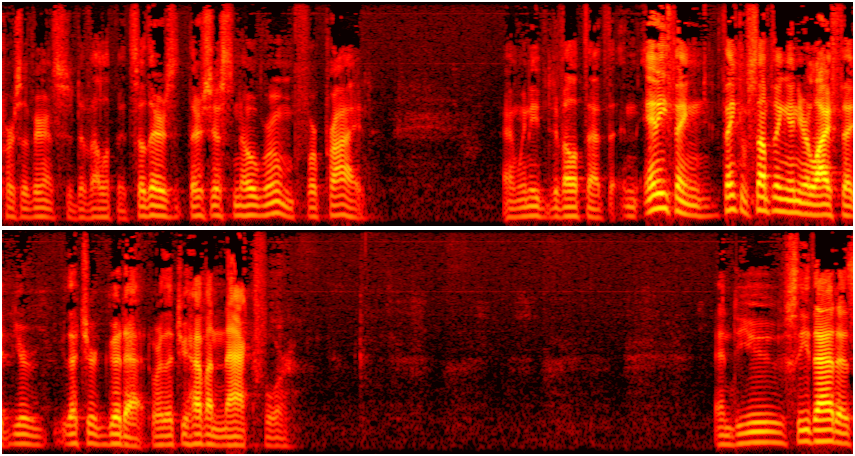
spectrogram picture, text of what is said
perseverance to develop it. So there's, there's just no room for pride. And we need to develop that. And anything, think of something in your life that you're, that you're good at or that you have a knack for. And do you see that as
